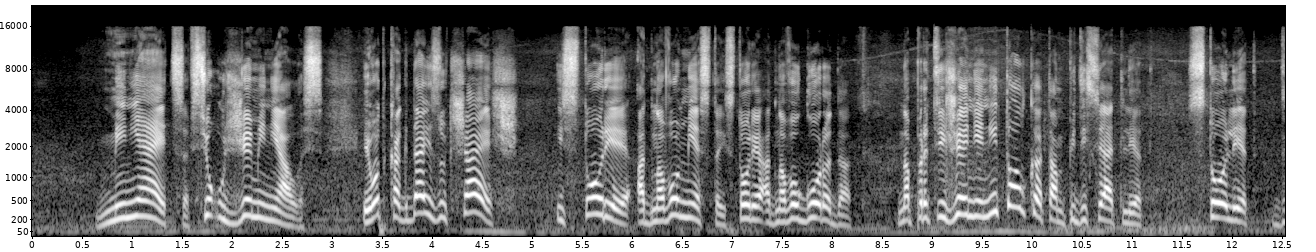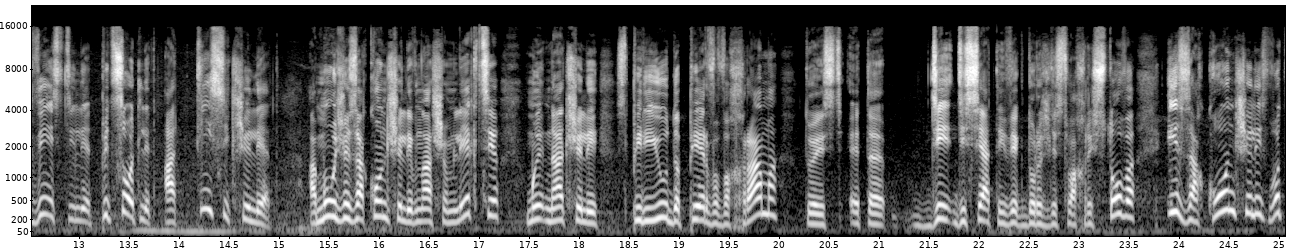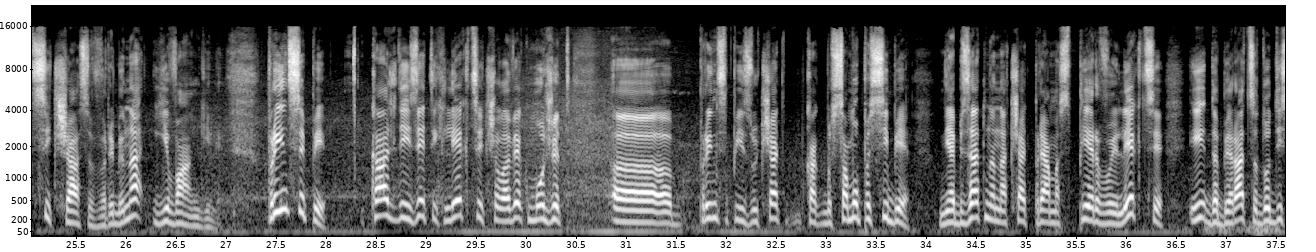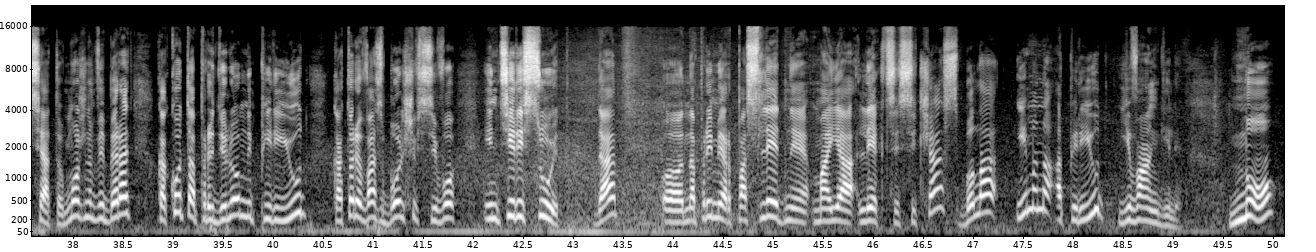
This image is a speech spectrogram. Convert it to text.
меняется, все уже менялось. И вот когда изучаешь историю одного места, история одного города на протяжении не только там 50 лет, 100 лет, 200 лет, 500 лет, а тысячи лет. А мы уже закончили в нашем лекции, мы начали с периода первого храма, то есть это 10 век до Рождества Христова, и закончили вот сейчас, во времена Евангелия. В принципе, каждый из этих лекций человек может в принципе, изучать как бы само по себе. Не обязательно начать прямо с первой лекции и добираться до десятой. Можно выбирать какой-то определенный период, который вас больше всего интересует. Да? Э, например, последняя моя лекция сейчас была именно о период Евангелия. Но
